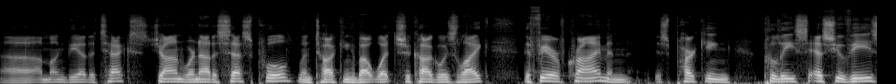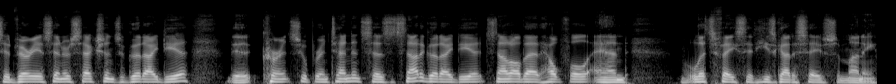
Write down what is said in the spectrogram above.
Uh, among the other texts, John, we're not a cesspool when talking about what Chicago is like. The fear of crime and is parking police SUVs at various intersections a good idea? The current superintendent says it's not a good idea. It's not all that helpful. And let's face it, he's got to save some money.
